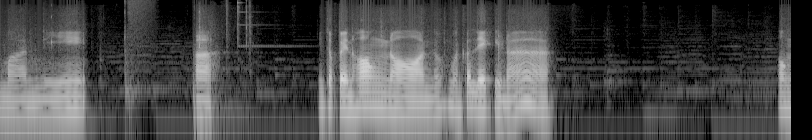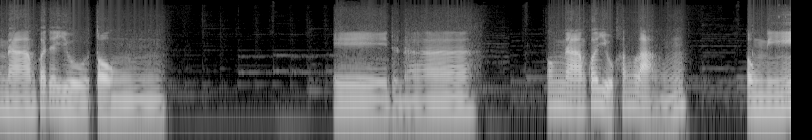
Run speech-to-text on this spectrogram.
ประมาณนี้ อะ นี่จะเป็นห้องนอนเนอะมันก็เล็กอยู่นะ ห้องน้ำก็จะอยู่ตรง เอเดี๋ยวนะ ห้องน้ำก็อยู่ข้างหลัง ตรงนี้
